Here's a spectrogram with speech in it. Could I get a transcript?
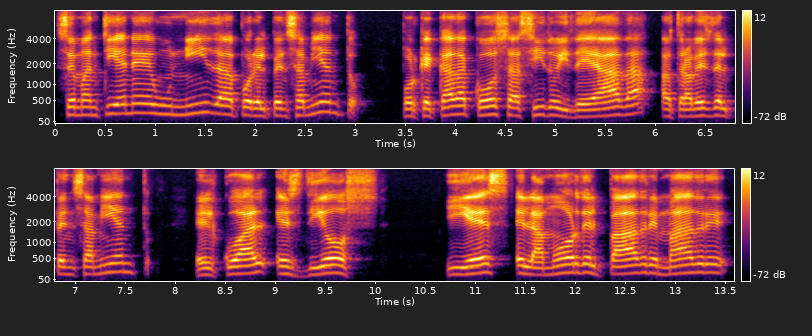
se mantiene unida por el pensamiento, porque cada cosa ha sido ideada a través del pensamiento, el cual es Dios y es el amor del Padre, Madre,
